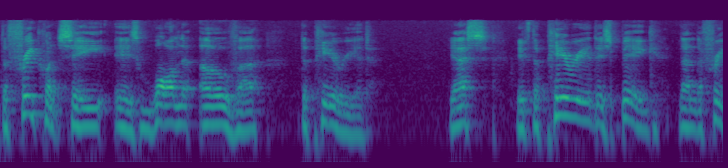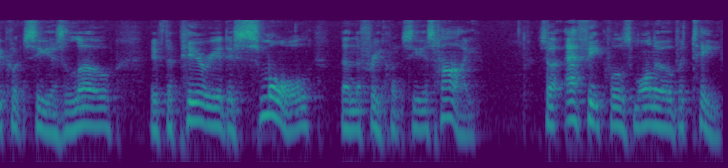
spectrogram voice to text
The frequency is 1 over the period. Yes, if the period is big, then the frequency is low. If the period is small, then the frequency is high. So f equals 1 over t.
